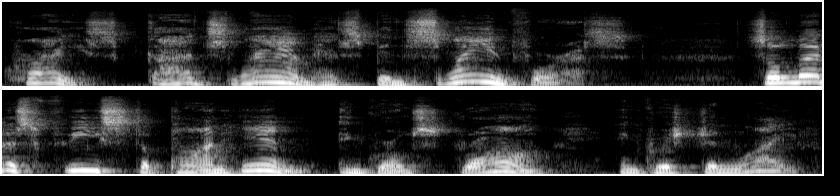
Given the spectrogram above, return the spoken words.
Christ, God's Lamb, has been slain for us. So let us feast upon him and grow strong in Christian life,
